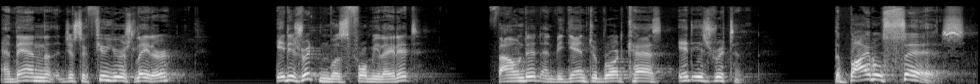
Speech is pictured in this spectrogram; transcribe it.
And then just a few years later, It Is Written was formulated, founded, and began to broadcast It Is Written. The Bible says,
